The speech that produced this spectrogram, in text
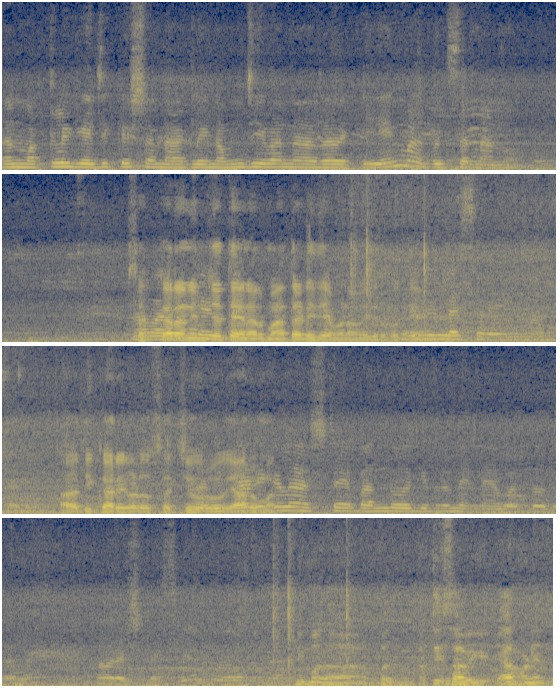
ನನ್ನ ಮಕ್ಳಿಗೆ ಎಜುಕೇಷನ್ ಆಗಲಿ ನಮ್ಮ ಜೀವನ ಆಧಾರಕ್ಕೆ ಏನು ಮಾಡ್ಬೇಕು ಸರ್ ನಾನು? ಸರ್ಕಾರ ನಿಮ್ಮ ಜೊತೆ ಏನಾದ್ರು ಮಾತಾಡಿದೆಯಾ ಮೇಡಮ್ ಇದ್ರ ಬಗ್ಗೆ? ಇಲ್ಲ ಸರ್ ಏನು ಅಧಿಕಾರಿಗಳು ಸಚಿವರು ಯಾರು ಮಾ- ಅಧಿಕಾರಿಗಳು ಅಷ್ಟೇ ಬಂದು ಹೋಗಿದ್ರು ನಿನ್ನೆ ಬಂದೋದ್ರಲ್ಲ. ಅವರಷ್ಟೇ ಸರ್. ನಿಮ್ಮ ಪ- ಪತಿ ಸಾವಿಗೆ ಯಾರು ಹೊಣೆ ಅಂತ?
